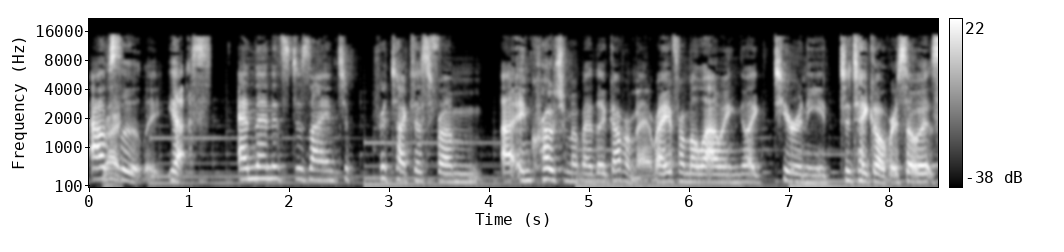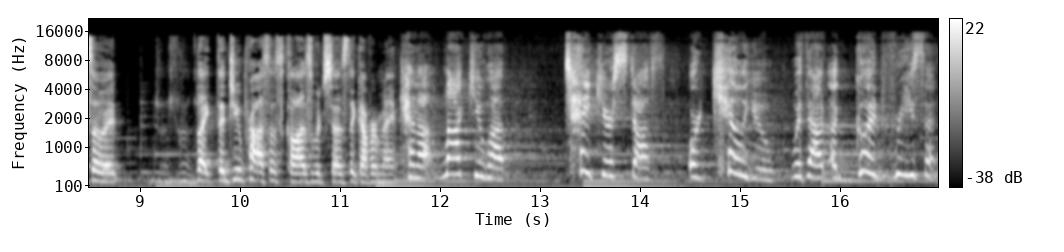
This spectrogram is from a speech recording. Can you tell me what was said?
Absolutely. Right. Yes. And then it's designed to protect us from uh, encroachment by the government, right? From allowing like tyranny to take over. So it, so it, like the due process clause, which says the government cannot lock you up, take your stuff, or kill you without a good reason.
